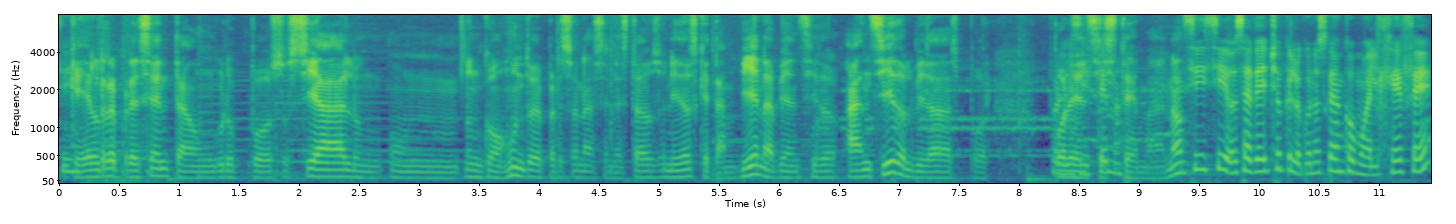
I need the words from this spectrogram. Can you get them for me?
que él representa un grupo social, un, un conjunto de personas en Estados Unidos que también habían sido, han sido olvidadas por, por, el, sistema. ¿no? Sí, sí, o sea, de hecho que lo conozcan como el jefe,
